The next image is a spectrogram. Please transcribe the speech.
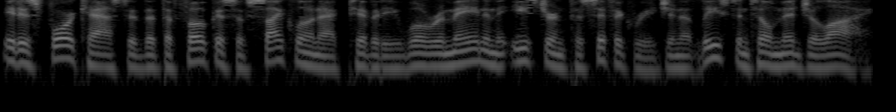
It is forecasted that the focus of cyclone activity will remain in the eastern Pacific region at least until mid July.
